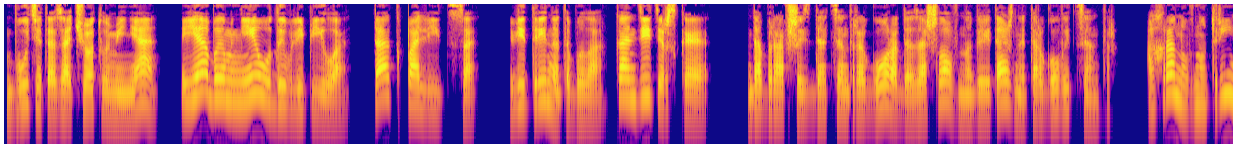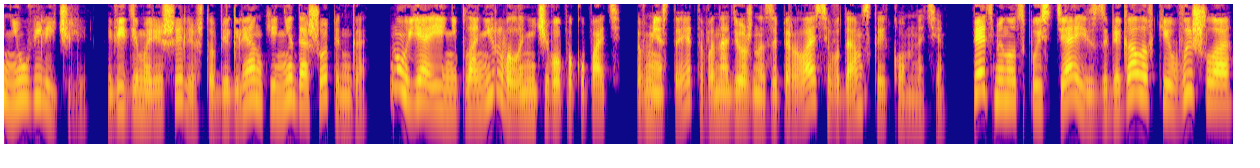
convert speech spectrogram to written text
Будь это зачет у меня, я бы мне уды влепила. Так палиться. Витрина-то была кондитерская, Добравшись до центра города, зашла в многоэтажный торговый центр. Охрану внутри не увеличили. Видимо, решили, что беглянки не до шопинга. Ну, я и не планировала ничего покупать. Вместо этого надежно заперлась в дамской комнате. Пять минут спустя из забегаловки вышла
